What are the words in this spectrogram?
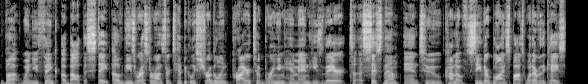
But when you think about the state of these restaurants, they're typically struggling prior to bringing him in. He's there to assist them and to kind of see their blind spots, whatever the case.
